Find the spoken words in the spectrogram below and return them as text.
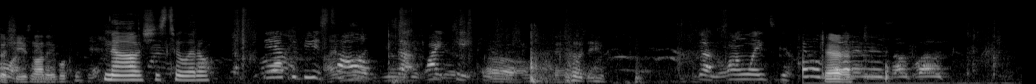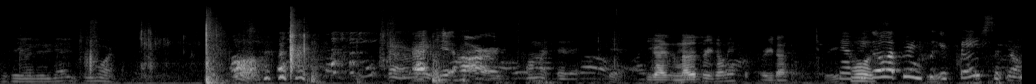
So she's not able to? no, she's too little. They have to be as tall as that white cake. Oh, Got a long ways to go. Okay. okay you got it again three more oh That hit hard. You guys, another three, Johnny? Or are you done? Now, if you go up there and put your face in no,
